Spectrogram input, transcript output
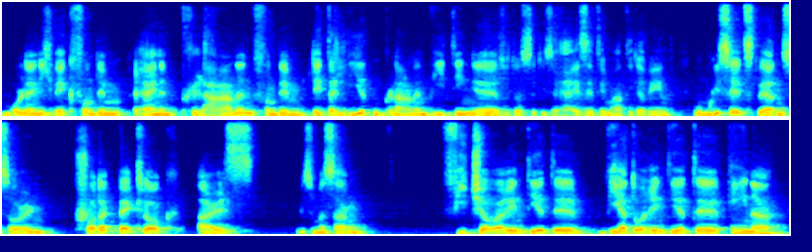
wollen eigentlich weg von dem reinen Planen, von dem detaillierten Planen, wie Dinge, also dass du diese Reisethematik erwähnt, umgesetzt werden sollen. Product Backlog als, wie soll man sagen, featureorientierte, wertorientierte Trainer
